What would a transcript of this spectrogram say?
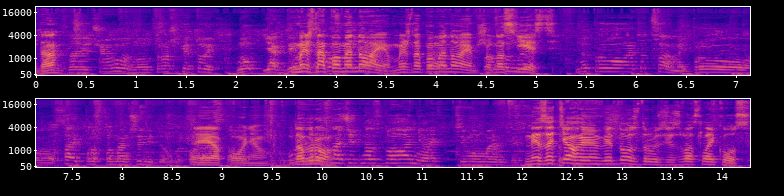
Да? Не знаю чого, ну трошки той. Ну, як Ми ж напоминаємо, ми ж напоминаємо, що в нас є. Ми про этот самий, про сайт просто менше відео викладає. Я поняв. Добро. Значить нас доганять ці моменти. Не затягуємо відос, друзі, з вас лайкос.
